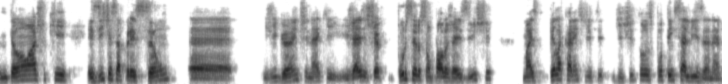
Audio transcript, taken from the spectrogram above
então eu acho que existe essa pressão é, gigante, né? Que já existia, por ser o São Paulo já existe, mas pela carência de, de títulos potencializa, né?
